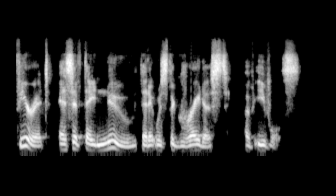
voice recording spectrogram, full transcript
fear it as if they knew that it was the greatest of evils.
